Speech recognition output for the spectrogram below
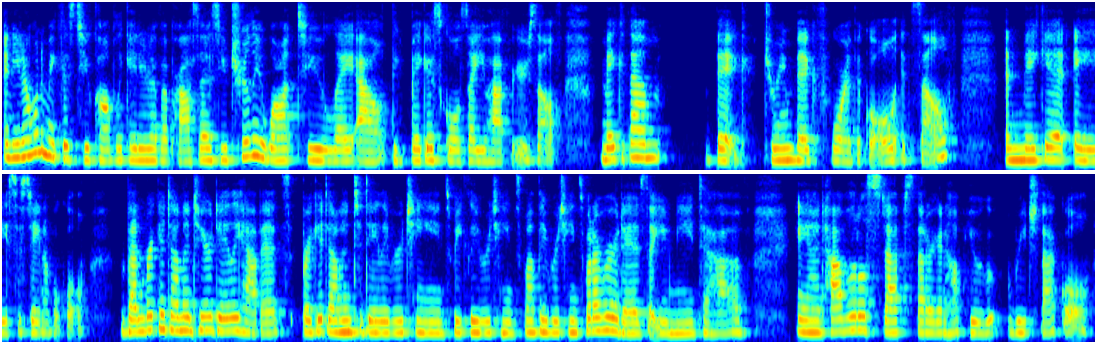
And you don't want to make this too complicated of a process. You truly want to lay out the biggest goals that you have for yourself. Make them big, dream big for the goal itself, and make it a sustainable goal. Then break it down into your daily habits, break it down into daily routines, weekly routines, monthly routines, whatever it is that you need to have, and have little steps that are going to help you reach that goal.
